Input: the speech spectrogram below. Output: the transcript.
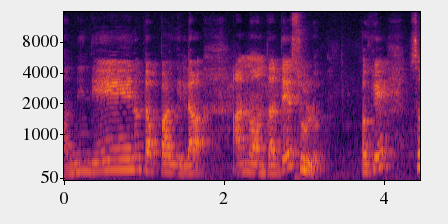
ನನ್ನಿಂದ ಏನು ತಪ್ಪಾಗಿಲ್ಲ ಅನ್ನುವಂಥದ್ದೇ ಸುಳ್ಳು. ಓಕೆ ಸೊ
